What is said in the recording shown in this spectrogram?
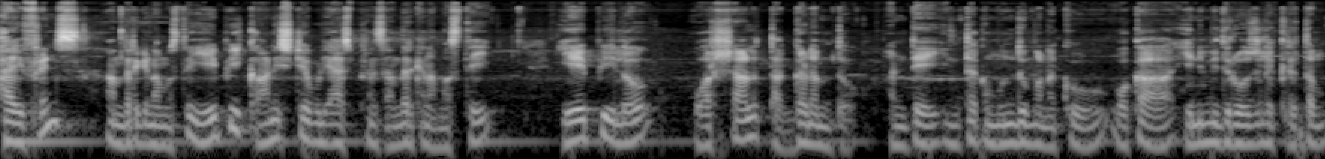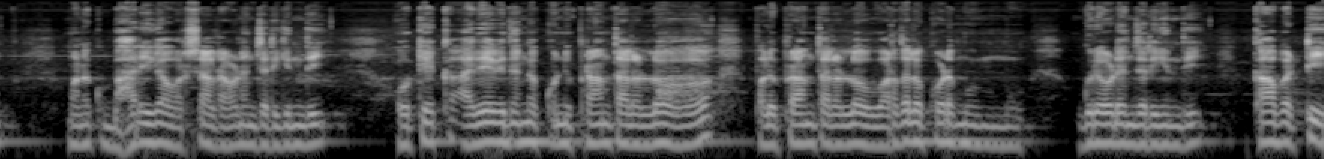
హాయ్ ఫ్రెండ్స్ అందరికీ నమస్తే. ఏపీ కానిస్టేబుల్ యాస్పిరెంట్స్ అందరికీ నమస్తే. ఏపీలో వర్షాలు తగ్గడంతో అంటే ఇంతకు ముందు మనకు ఒక ఎనిమిది రోజుల క్రితం మనకు భారీగా వర్షాలు రావడం జరిగింది. ఓకే అదేవిధంగా కొన్ని ప్రాంతాలలో పలు ప్రాంతాలలో వరదలు కూడా గురవడం జరిగింది. కాబట్టి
